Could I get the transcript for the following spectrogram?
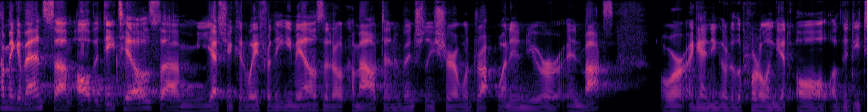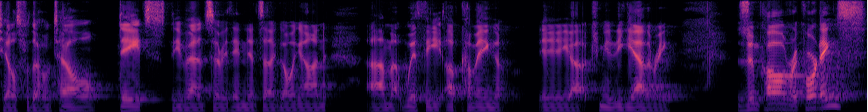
Upcoming events, um, all the details. Um, yes, you can wait for the emails that will come out, and eventually Cheryl will drop one in your inbox. Or again, you can go to the portal and get all of the details for the hotel, dates, the events, everything that's uh, going on um, with the upcoming uh, community gathering. Zoom call recordings.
